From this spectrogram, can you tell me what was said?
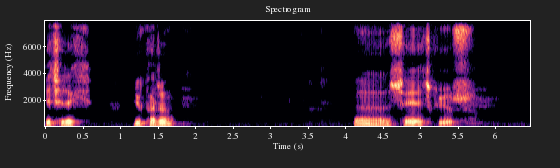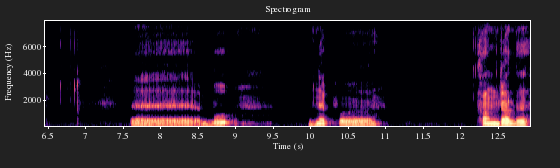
geçerek yukarı e, şeye çıkıyor. E, bu ne Kandralı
